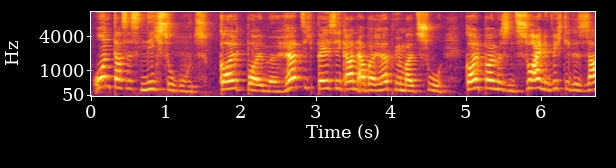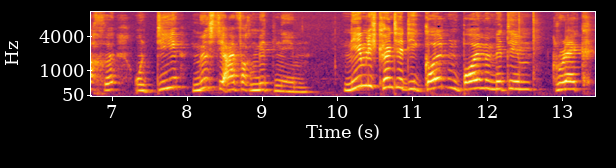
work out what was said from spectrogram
und das ist nicht so gut. Goldbäume. Hört sich basic an, aber hört mir mal zu. Goldbäume sind so eine wichtige Sache und die müsst ihr einfach mitnehmen. Nämlich könnt ihr die goldenen Bäume mit dem Greg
